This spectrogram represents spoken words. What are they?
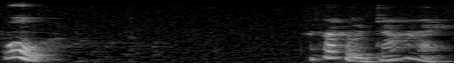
Whoa! I thought I would die.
